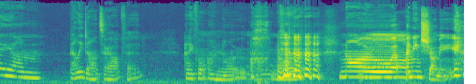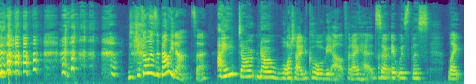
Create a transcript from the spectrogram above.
a um, belly dancer outfit. And I thought, oh no, oh, no, no. I mean, show me. Did you go as a belly dancer? I don't know what I'd call the outfit I had. So it was this like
